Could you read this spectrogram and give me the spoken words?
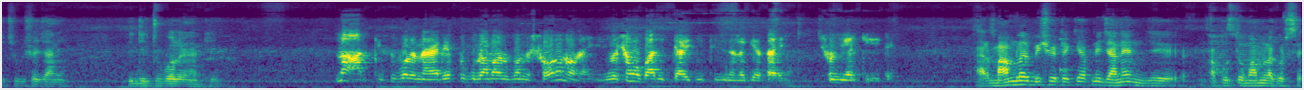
কিছু বিষয় জানি। যদি একটু বলেন আর কি। না আর কিছু বলে না। এতগুলো আমার মানে স্মরণও নাই। ওই সময় বাড়ি যাই দুই তিন দিন লাগে তাই শুনি আর কি এটাই। আর মামলার বিষয়টা কি আপনি জানেন যে আপু তো মামলা করছে?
